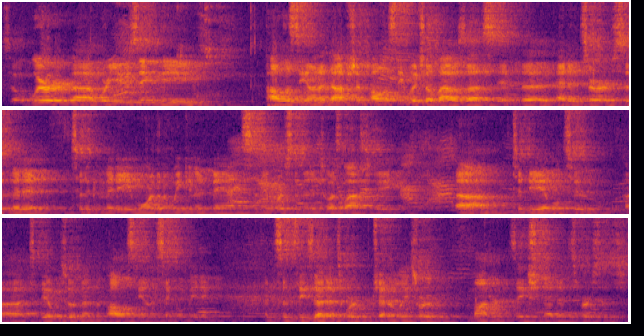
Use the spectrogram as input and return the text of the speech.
So we're, uh, we're using the policy on adoption policy, which allows us, if the edits are submitted to the committee more than a week in advance, and they were submitted to us last week, um, to be able to, uh, to be able to amend the policy in a single meeting. And since these edits were generally sort of modernization edits versus,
